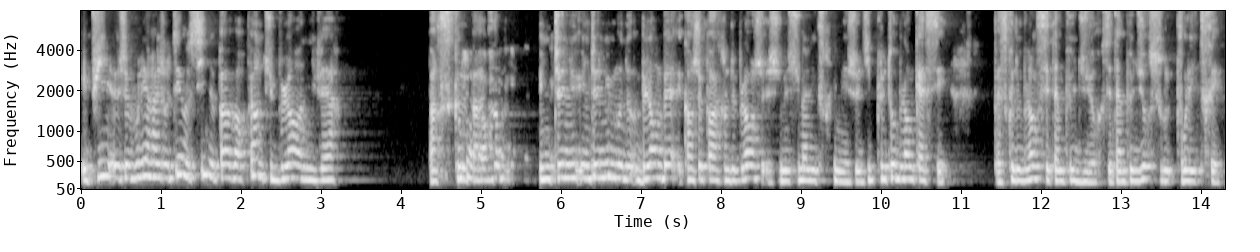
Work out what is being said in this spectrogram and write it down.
Et puis, je voulais rajouter aussi ne pas avoir peur du blanc en hiver. Parce que, par exemple, une tenue, une tenue mono, blanc, quand je parle de blanc, je, je me suis mal exprimée. Je dis plutôt blanc cassé parce que le blanc c'est un peu dur, c'est un peu dur pour les traits.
